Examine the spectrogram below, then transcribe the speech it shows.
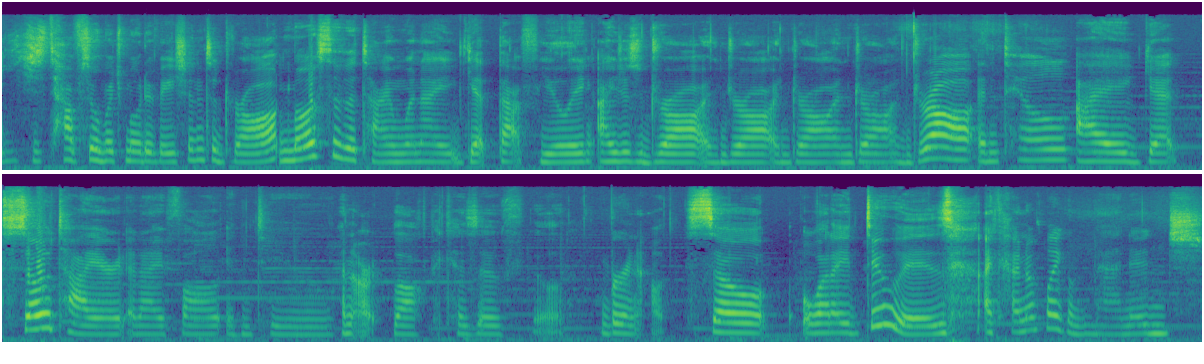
you just have so much motivation to draw. Most of the time when I get that feeling, I just draw and draw and draw and draw and draw until I get so tired and I fall into an art block because of burnout. So what I do is I kind of like manage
